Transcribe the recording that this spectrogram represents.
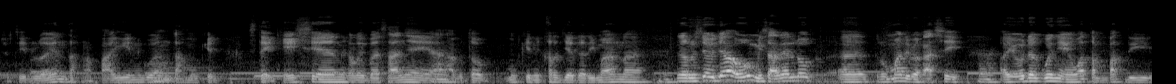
Cuti dulu aja entah ngapain gue entah mungkin staycation kalau bahasanya ya atau mungkin kerja dari mana. Nggak harus jauh-jauh misalnya lu eh, rumah di Bekasi Hmm. ayo udah gue nyewa tempat di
